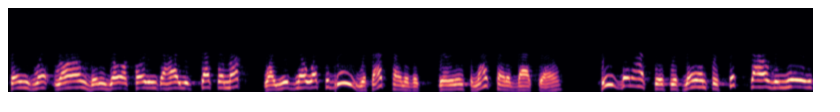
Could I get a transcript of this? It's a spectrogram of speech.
things went wrong, didn't go according to how you'd set them up, why, you'd know what to do with that kind of experience and that kind of background. He's been at this with man for 6,000 years,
